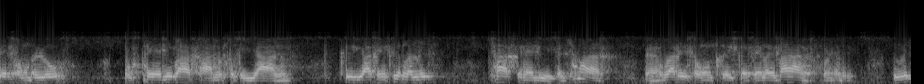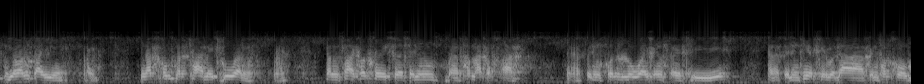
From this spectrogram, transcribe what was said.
ได้ทรงบรรลุปุเพนิวาสานุสติญาณ คือยาเป็นเครื่องระลึกชาติเป็นอดีตชาติว่าได้ทรงเคยเกิดอะไรบ้างลึกย้อนไปนับพบนับชาติไม่ท้วนบางชาติก็เคยเกิดเป็นพระมหากษัตริย์เป็นคนรวยเป็นเศรษฐีเป็นเทพเทวดาเป็นพระพรหม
